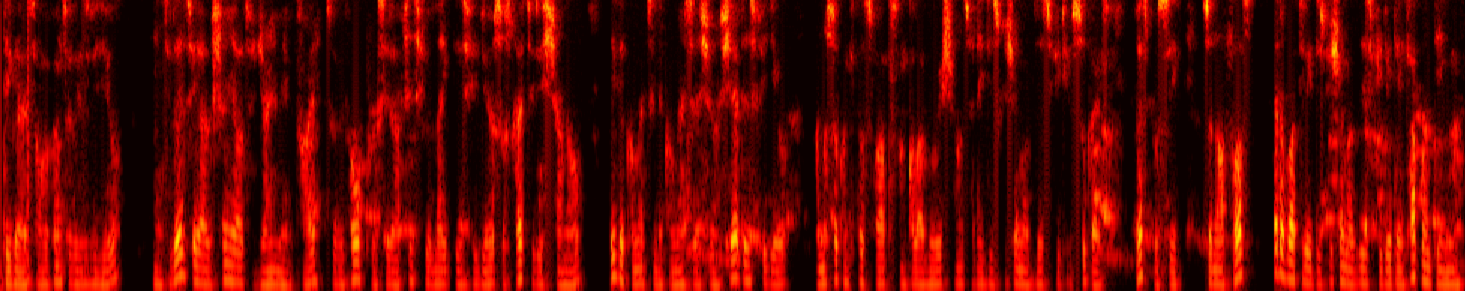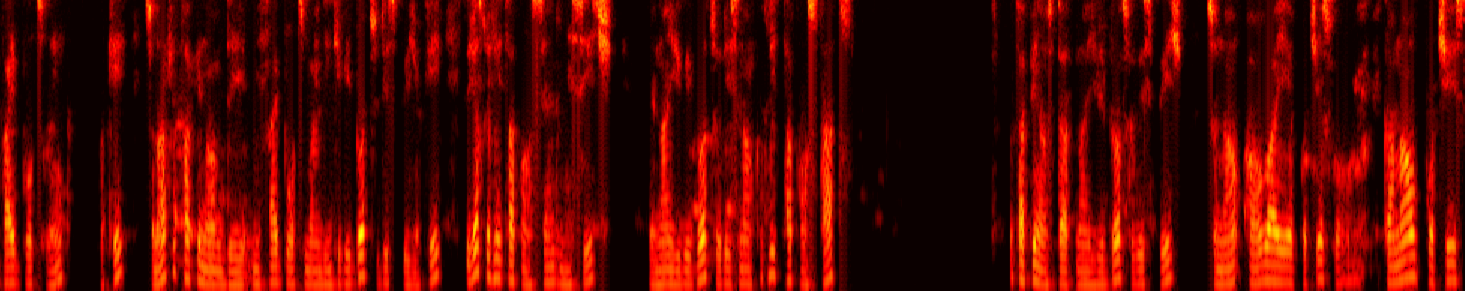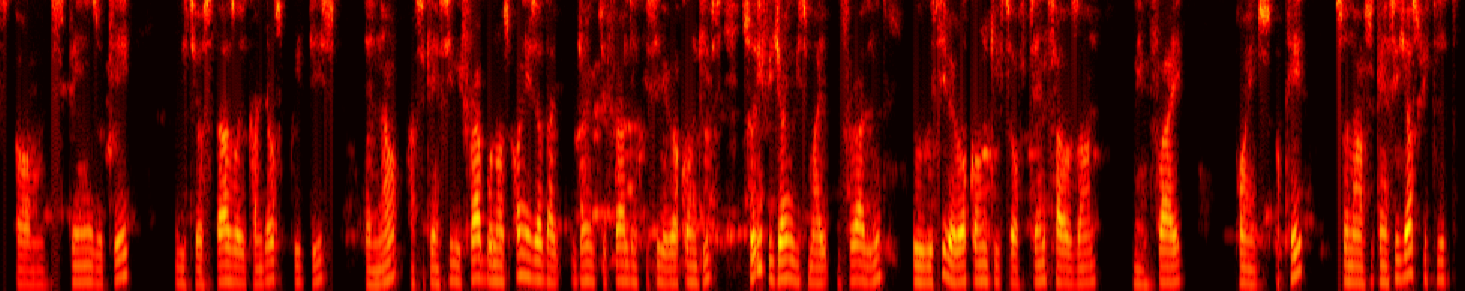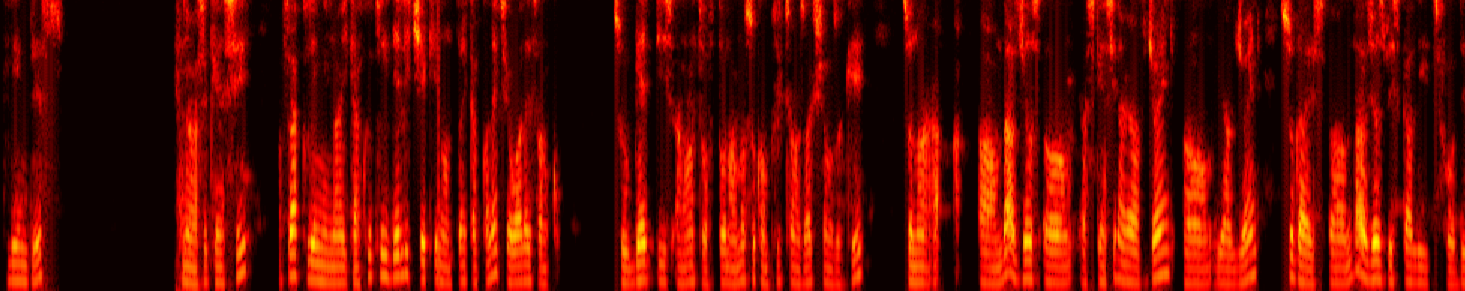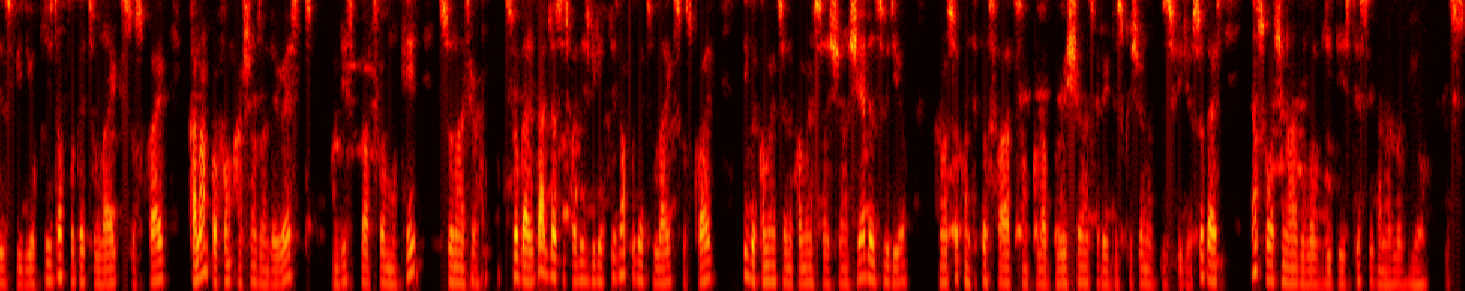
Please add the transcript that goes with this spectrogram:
day guys and welcome to this video. In today's video i'll showing you how to join MemeFi so before we proceed please if you like this video subscribe to this channel leave a comment in the comment section share this video and also contact us for some collaborations at the description of this video. So guys let's proceed. So now first head over to the description of this video then tap on the MemeFi bot link okay? So now if you're tapping on the MemeFi bot my link you'll be brought to this page okay? So just quickly tap on send message and now you'll be brought to this now quickly tap on start. Tapping on start now you'll be brought to this page. So now over here purchase for you can now purchase um spins okay with your stars or you can just click this. Then now as you can see referral bonus on user that join with referral link receive a welcome gift. So if you join with my referral link you will receive a welcome gift of 10,000 MemeFi points okay so now as you can see just quickly claim this. Now as you can see after claiming now you can quickly daily check in on you can connect your wallet and to get this amount of ton and also complete transactions okay? So now uh, uh, um that's just um as you can see now we have joined um we have joined. So guys um that's just basically it for this video. Please don't forget to like subscribe. You can now perform actions on the rest on this platform okay so nice so guys that's just it for this video. Please don't forget to like subscribe leave a comment in the comment section share this video and also contact us for some collaborations in the description of this video. So guys thanks for watching. Have a lovely day. Stay safe and i love you peace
